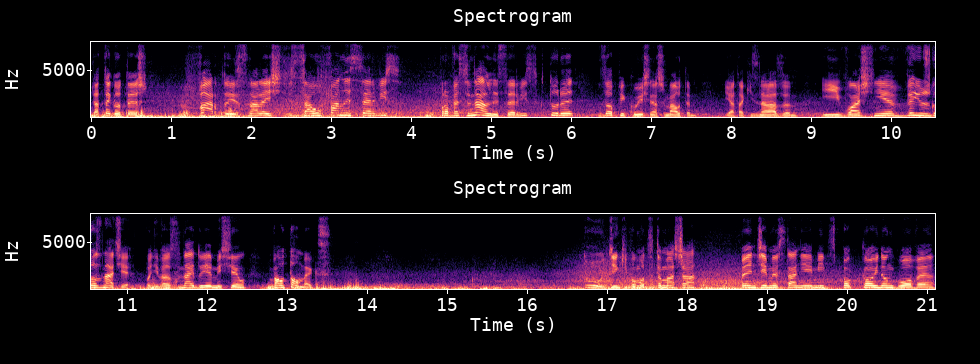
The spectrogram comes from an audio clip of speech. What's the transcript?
Dlatego też warto jest znaleźć zaufany serwis, profesjonalny serwis, który zaopiekuje się naszym autem. Ja taki znalazłem i właśnie wy już go znacie, ponieważ znajdujemy się w Automex. Tu dzięki pomocy Tomasza będziemy w stanie mieć spokojną głowę,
